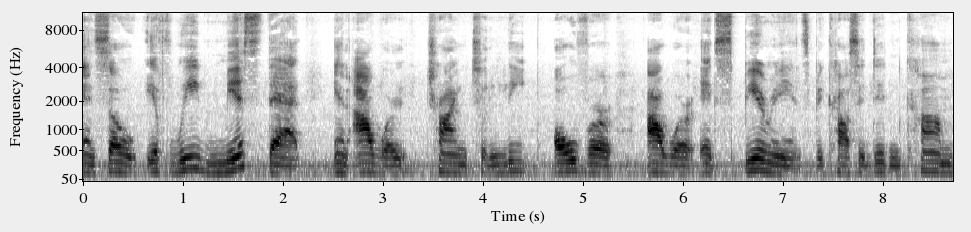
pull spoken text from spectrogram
And so if we miss that in our trying to leap over our experience because it didn't come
